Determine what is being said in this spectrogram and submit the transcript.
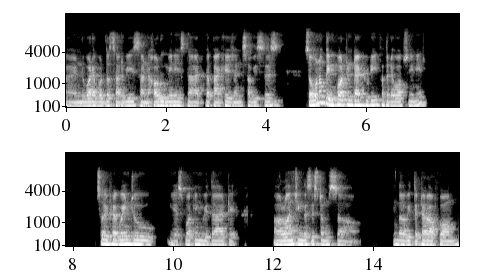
and what about the service and how to manage that, the package and services. So one of the important activity for the DevOps engineer. So if you're going to yes, working with that, uh, launching the systems uh, the with the Terraform,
